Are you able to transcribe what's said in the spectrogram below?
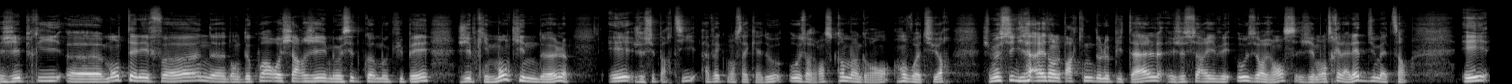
j'ai pris euh, mon téléphone, euh, donc de quoi recharger, mais aussi de quoi m'occuper. J'ai pris mon Kindle et je suis parti avec mon sac à dos aux urgences comme un grand en voiture. Je me suis garé dans le parking de l'hôpital, je suis arrivé aux urgences, j'ai montré la lettre du médecin et,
